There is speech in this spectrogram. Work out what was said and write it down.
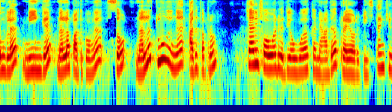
உங்களை நீங்கள் நல்லா பார்த்துக்கோங்க. ஸோ நல்லா தூங்குங்க. அதுக்கப்புறம் carry forward with your work and other priorities thank you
